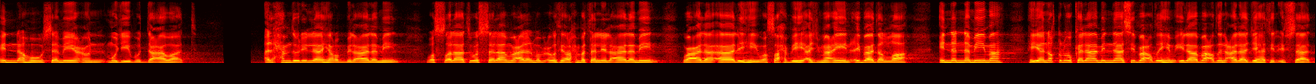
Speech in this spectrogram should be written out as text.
إنه سميع مجيب الدعوات. الحمد لله رب العالمين والصلاة والسلام على المبعوث رحمة للعالمين وعلى آله وصحبه أجمعين. عباد الله إن النميمة هي نقل كلام الناس بعضهم إلى بعض على جهة الإفساد.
